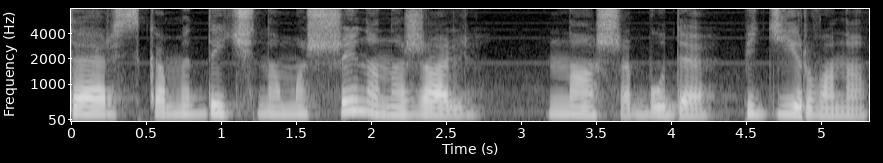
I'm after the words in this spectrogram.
волонтерська медична машина, на жаль, наша буде підірвана.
